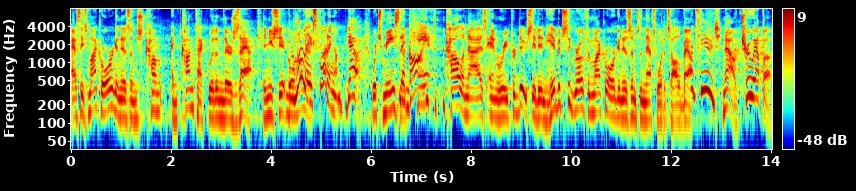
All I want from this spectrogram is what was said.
as these microorganisms come in contact with them, they're zapped. And you see it going They're literally exploding them. Yeah, which means they can't colonize and reproduce. It inhibits the growth of microorganisms, and that's what it's all about. That's huge. Now, True EPA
